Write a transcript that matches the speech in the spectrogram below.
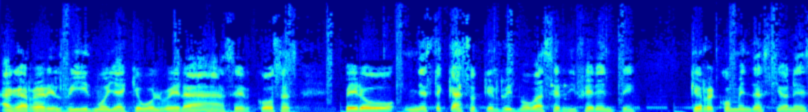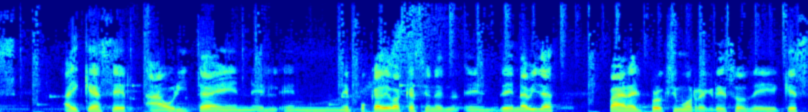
agarrar el ritmo y hay que volver a hacer cosas. Pero en este caso, que el ritmo va a ser diferente, ¿qué recomendaciones hay que hacer ahorita en, el, en época de vacaciones de Navidad para el próximo regreso de, que es,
